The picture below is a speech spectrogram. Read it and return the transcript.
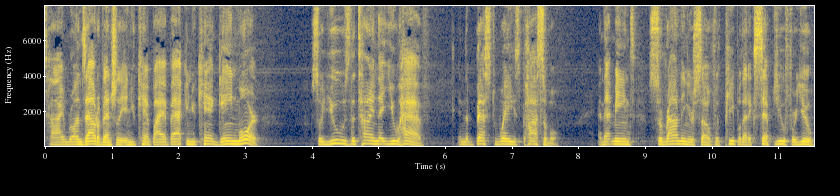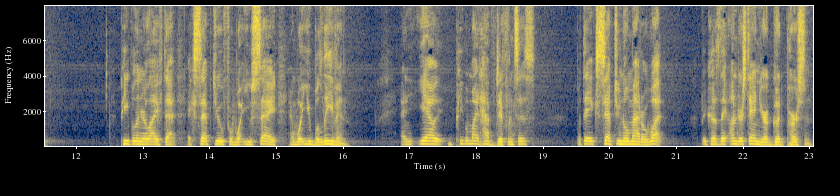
Time runs out eventually and you can't buy it back and you can't gain more. So use the time that you have in the best ways possible. And that means surrounding yourself with people that accept you for you. People in your life that accept you for what you say and what you believe in. And yeah, people might have differences, but they accept you no matter what because they understand you're a good person.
